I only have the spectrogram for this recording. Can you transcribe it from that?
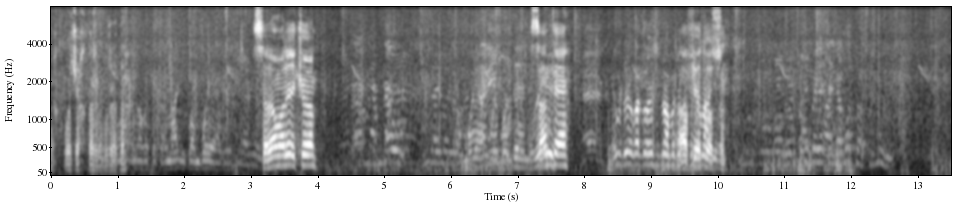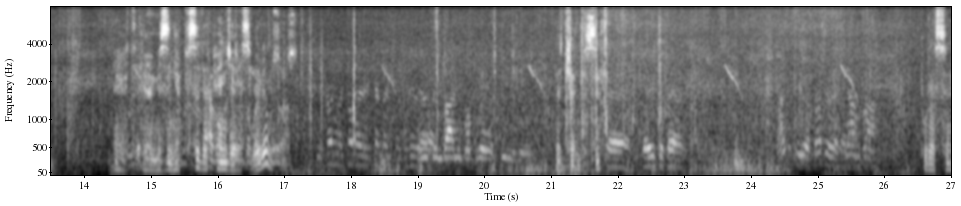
Bak ocakları burada. Selamun Aleyküm. Sante. Afiyet olsun. Evimizin yapısı ve penceresi görüyor musunuz? Ve çatısı. Burası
